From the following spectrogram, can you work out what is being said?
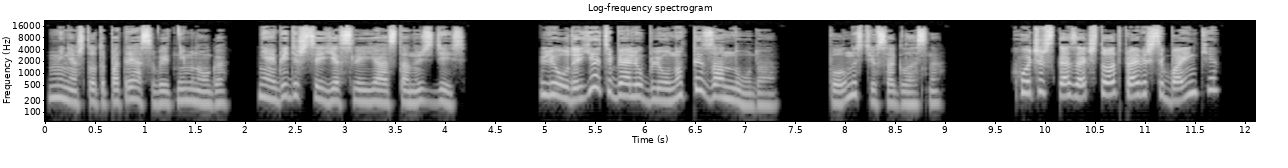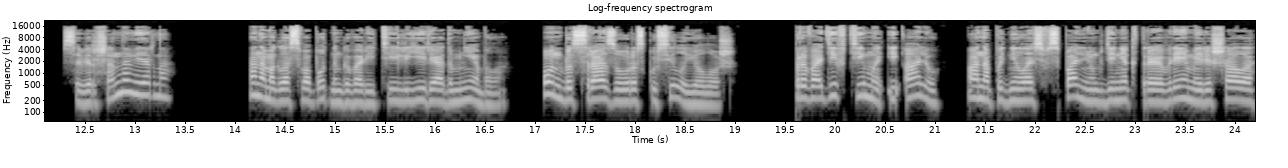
меня что-то потрясывает немного. Не обидишься, если я останусь здесь?» «Люда, я тебя люблю, но ты зануда». «Полностью согласна». «Хочешь сказать, что отправишься баиньки?» «Совершенно верно». Она могла свободно говорить, и Ильи рядом не было. Он бы сразу раскусил ее ложь. Проводив Тима и Алю, она поднялась в спальню, где некоторое время решала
